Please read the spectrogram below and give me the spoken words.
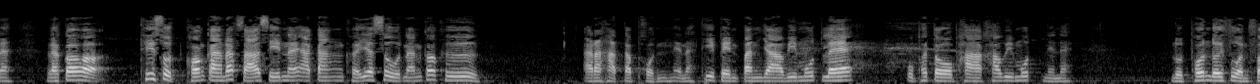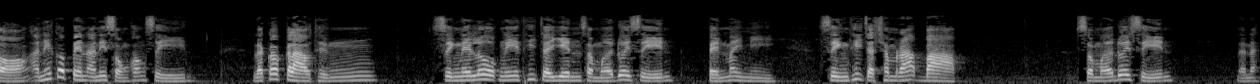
นะแล้วก็ที่สุดของการรักษาศีลในอากังเขยสูตรนั้นก็คืออรหัตผลเนี่ยนะที่เป็นปัญญาวิมุตต์และอุปโตภาคาวิมุตต์เนี่ยนะหลุดพ้นโดยส่วนสอง อันนี้ก็เป็นอนนิสงค์ของศีล แล้วก็กล่าวถึงสิ่งในโลกนี้ที่จะเย็นเสมอด้วยศีลเป็นไม่มี สิ่งที่จะชำระบาป เสมอด้วยศีลนะนะ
